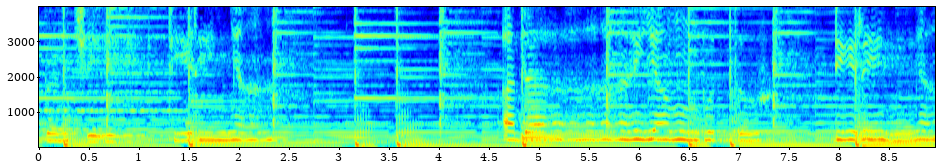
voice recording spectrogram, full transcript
membenci dirinya. Ada yang butuh dirinya.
